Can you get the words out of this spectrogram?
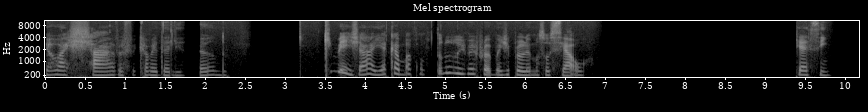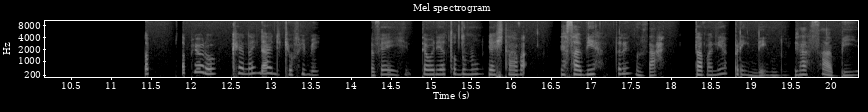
eu achava, eu ficava idealizando que beijar ia acabar com todos os meus problemas de problema social. Que é assim. Só, piorou, porque é na idade que eu fui beijar. Vez, em teoria todo mundo já estava, já sabia transar. Tava nem aprendendo, já sabia.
